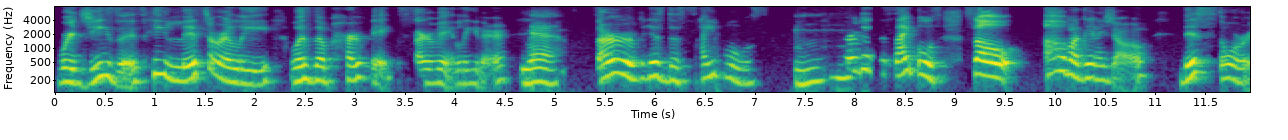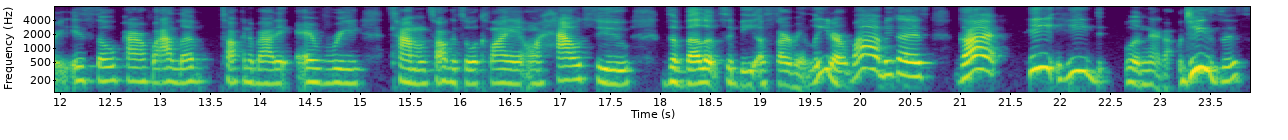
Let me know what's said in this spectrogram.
where Jesus, he literally was the perfect servant leader. Yeah. Served his disciples. Mhm. Served his disciples. So, oh my goodness, y'all. This story is so powerful. I love talking about it every time I'm talking to a client on how to develop to be a servant leader. Why? Because God, He, He, well, not God, Jesus,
